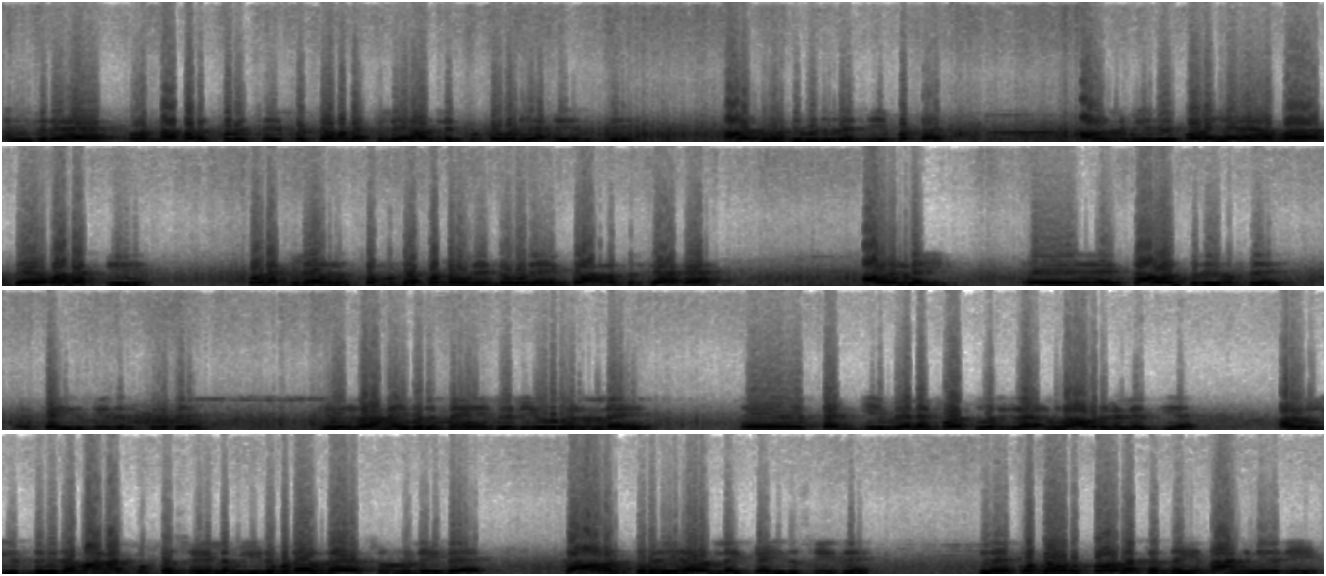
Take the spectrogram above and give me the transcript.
என்கிற ஒரு நபர் கொலை செய்யப்பட்ட வழக்கிலே அவர்களை குற்றவாளியாக இருந்து அவர்கள் வந்து விடுதலை செய்யப்பட்டார். அவர்கள் மீது பழைய வ- அந்த வழக்கு வழக்கில் அவர்கள் சம்பந்தப்பட்டவர்கள் என்ற ஒரே காரணத்திற்காக அவர்களை காவல்துறை வந்து கைது செய்திருக்கிறது. இவர்கள் அனைவருமே வெளியூர்களிலே தங்கி வேலை பார்த்து வருகிறார்கள். அவர்கள் எந்த அவர்கள் எந்த விதமான குற்ற செயலும் ஈடுபடாத சூழ்நிலையிலே காவல்துறையை அவர்களை கைது செய்து இதை போன்ற ஒரு பதக்கத்தை நாங்குநேரி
